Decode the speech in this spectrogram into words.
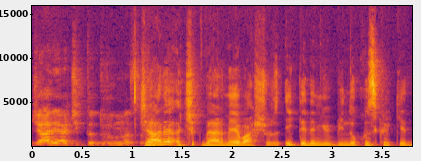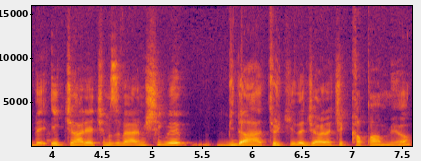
cari açıkta durum nasıl? Cari açık vermeye başlıyoruz. İlk dediğim gibi 1947'de ilk cari açımızı vermiştik ve bir daha Türkiye'de cari açık kapanmıyor.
